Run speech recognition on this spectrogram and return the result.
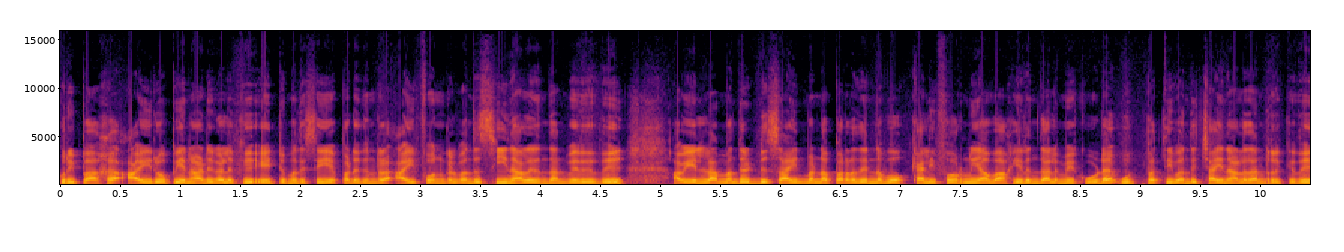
குறிப்பாக ஐரோப்பிய நாடுகளுக்கு ஏற்றுமதி செய்யப்படுகின்ற ஐஃபோன்கள் வந்து சீனாவிலிருந்து தான் வருது. அவை எல்லாம் வந்து டிசைன் பண்ணப்படுறது என்னவோ கலிஃபோர்னியாவாக இருந்தாலுமே கூட உற்பத்தி வந்து சைனாவில் தான் இருக்குது.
